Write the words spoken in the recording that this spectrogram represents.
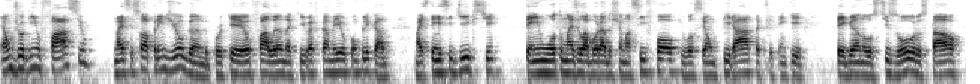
é um joguinho fácil, mas você só aprende jogando, porque eu falando aqui vai ficar meio complicado. Mas tem esse Dixit, tem um outro mais elaborado chama Seafall, que você é um pirata, que você tem que ir pegando os tesouros tal.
